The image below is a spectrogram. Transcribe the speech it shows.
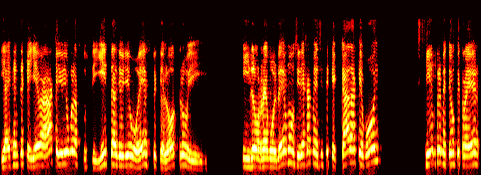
y hay gente que lleva, ah, que yo llevo las costillitas, yo llevo esto y que el otro y, y lo revolvemos y déjame decirte que cada que voy, siempre me tengo que traer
